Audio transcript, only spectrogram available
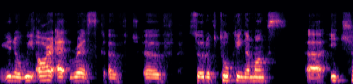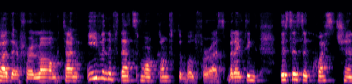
you know we are at risk of of sort of talking amongst uh, each other for a long time, even if that's more comfortable for us. But I think this is a question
